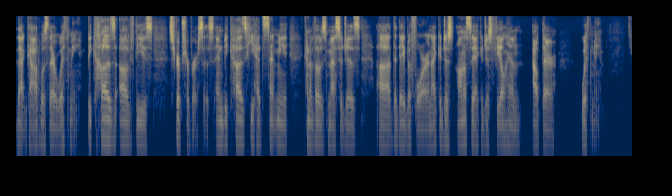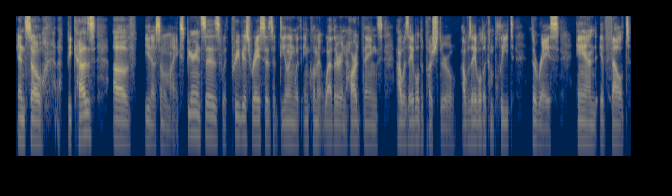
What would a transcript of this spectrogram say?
that God was there with me because of these scripture verses and because he had sent me kind of those messages uh, the day before. And I could just, honestly, I could just feel him out there with me. And so, because of you know some of my experiences with previous races of dealing with inclement weather and hard things, I was able to push through. I was able to complete the race, and it felt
